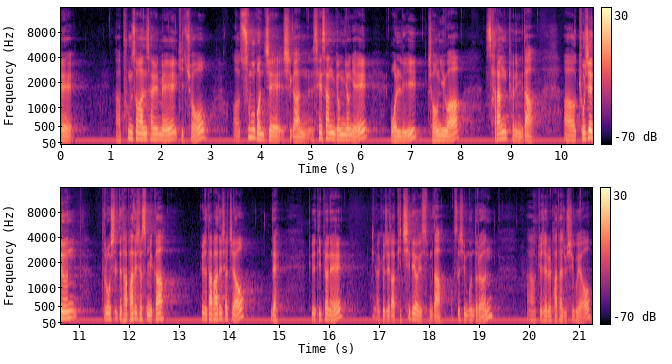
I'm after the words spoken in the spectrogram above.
네, 아, 풍성한 삶의 기초 어, 20번째 시간 세상 경영의 원리 정의와 사랑 편입니다. 어, 교재는 들어오실 때 다 받으셨습니까? 교재 다 받으셨죠? 네. 교재 뒤편에 아, 교재가 비치되어 있습니다. 없으신 분들은 아, 교재를 받아주시고요.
